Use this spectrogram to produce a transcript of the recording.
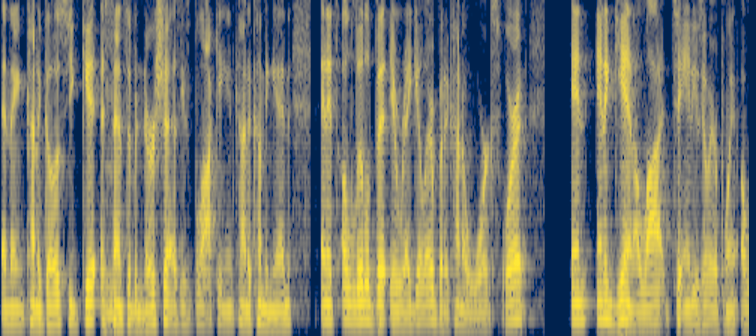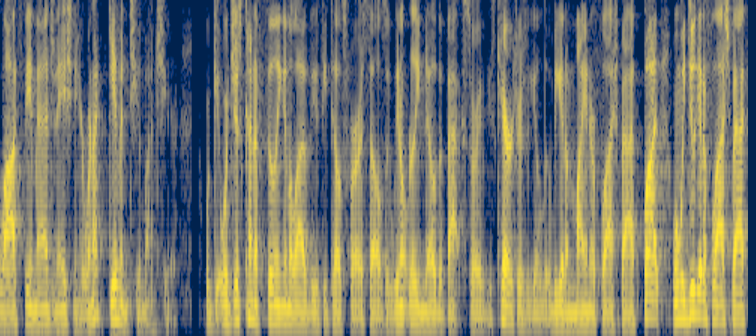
and then kind of goes. So you get a mm. sense of inertia as he's blocking and kind of coming in. And it's a little bit irregular, but it kind of works for it. And and again, a lot to Andy's earlier point, a lot to the imagination here. We're not given too much here. We're, we're just kind of filling in a lot of these details for ourselves. Like we don't really know the backstory of these characters. We get a, we get a minor flashback, but when we do get a flashback,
